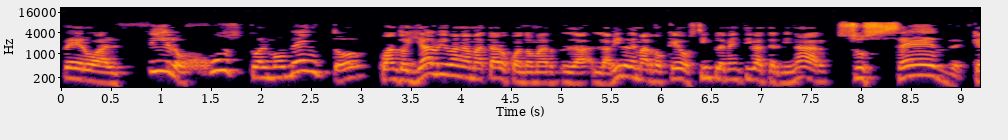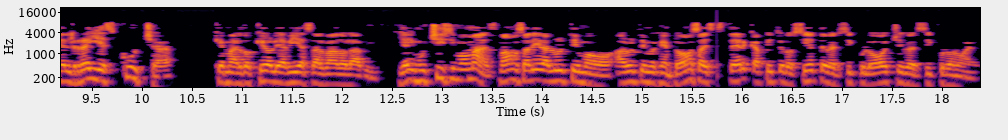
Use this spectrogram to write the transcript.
pero al justo al momento, cuando ya lo iban a matar o cuando la, vida de Mardoqueo simplemente iba a terminar, sucede que el rey escucha que Mardoqueo le había salvado la vida. Y hay muchísimo más. Vamos a ir al último, al último ejemplo. Vamos a Esther capítulo 7, versículo 8 y versículo 9.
